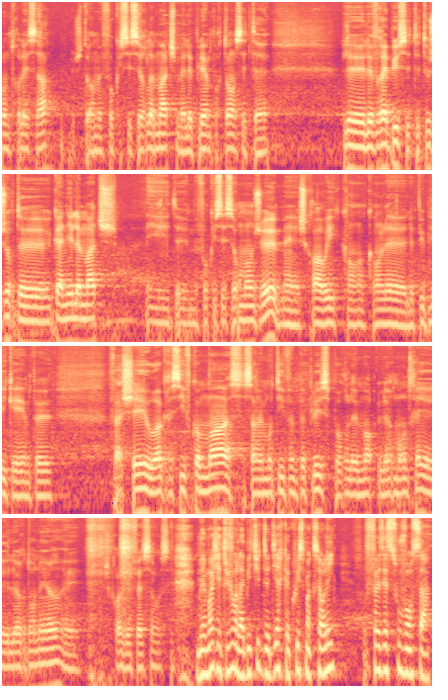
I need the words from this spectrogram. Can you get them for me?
contrôler ça. Je dois me focuser sur le match, mais le plus important, c'était le, le, vrai but, c'était toujours de gagner le match et de me focuser sur mon jeu. Mais je crois, oui, quand, quand le, le, public est un peu fâché ou agressif comme moi, ça, me motive un peu plus pour le, leur montrer et leur donner un. Et je crois que j'ai fait ça aussi. Mais moi, j'ai toujours l'habitude de dire que Chris McSorley faisait souvent ça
